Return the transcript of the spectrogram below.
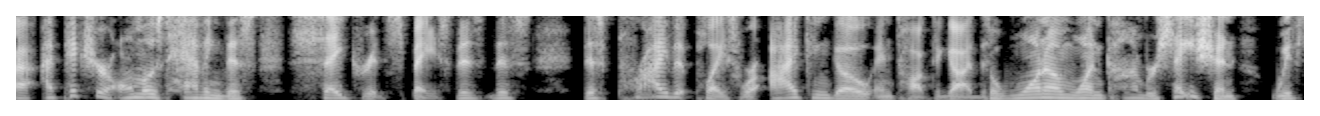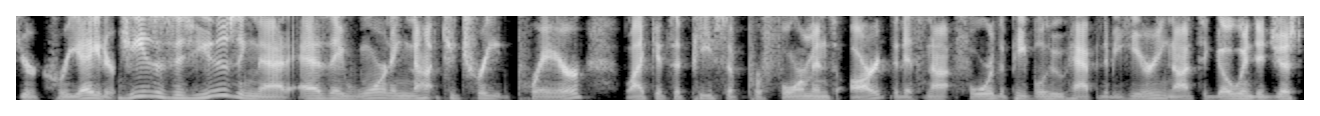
I picture almost having this sacred space, this, this, this private place where I can go and talk to God. It's a one on one conversation with your creator. Jesus is using that as a warning not to treat prayer like it's a piece of performance art, that it's not for the people who happen to be hearing, not to go into just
